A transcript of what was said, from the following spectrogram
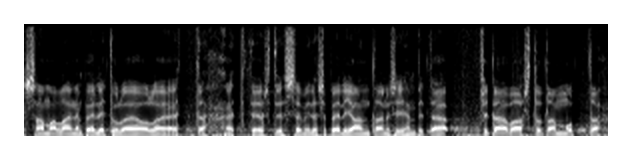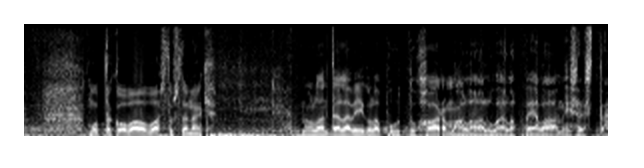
samanlainen peli tulee olemaan, että, että tietysti se mitä se peli antaa, niin siihen pitää, pitää vastata, mutta, mutta kova on vastus tänäänkin. Me ollaan tällä viikolla puhuttu harmaalla alueella pelaamisesta.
